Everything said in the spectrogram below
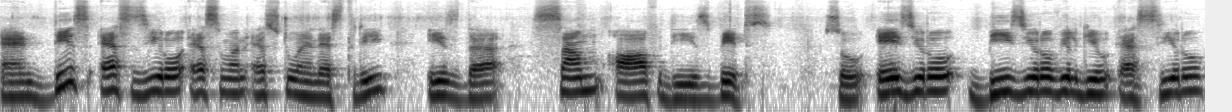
And this S0, S1, S2 and S3 is the sum of these bits. So A0, B0 will give S0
